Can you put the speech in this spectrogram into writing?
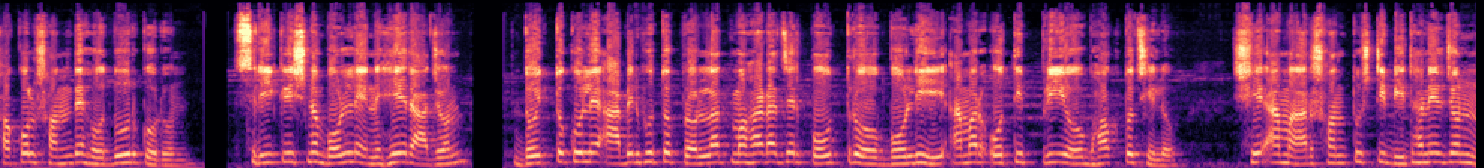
সকল সন্দেহ দূর করুন। শ্রীকৃষ্ণ বললেন, হে রাজন, দৈত্যকুলে আবির্ভূত প্রহ্লাদ মহারাজের পৌত্র বলি আমার অতি প্রিয় ভক্ত ছিল। সে আমার সন্তুষ্টি বিধানের জন্য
